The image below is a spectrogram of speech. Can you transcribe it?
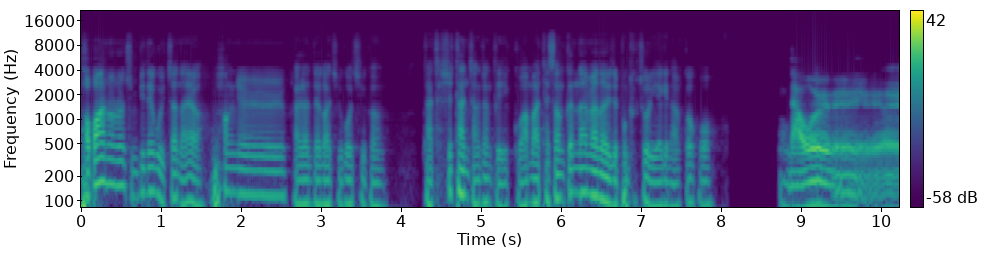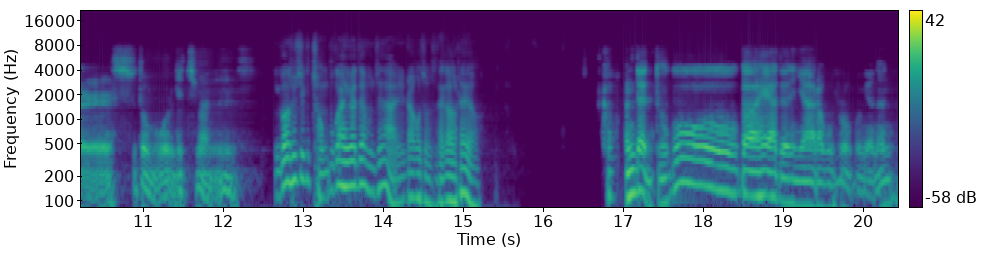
법안으로는 준비되고 있잖아요. 확률 관련돼 가지고 지금 다 실탄 장전돼 있고 아마 대선 끝나면은 이제 본격적으로 이야기 나올 거고 나올 수도 모르겠지만 음. 이건 솔직히 정부가 해결될 문제는 아니라고 저는 생각을 해요. 근데 누구가 해야 되느냐라고 물어보면은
